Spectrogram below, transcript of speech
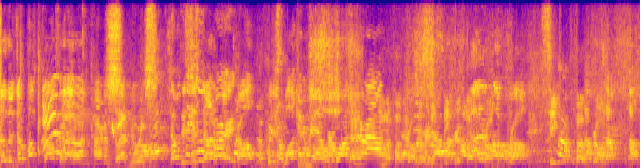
So there's no pub crawls allowed on Carnival. January. Oh, don't This say is those not a words. pub crawl. We're just walking around. We're walking around. Not a around. pub crawl. This is a secret Not a pub crawl. crawl. Secret pub crawl.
